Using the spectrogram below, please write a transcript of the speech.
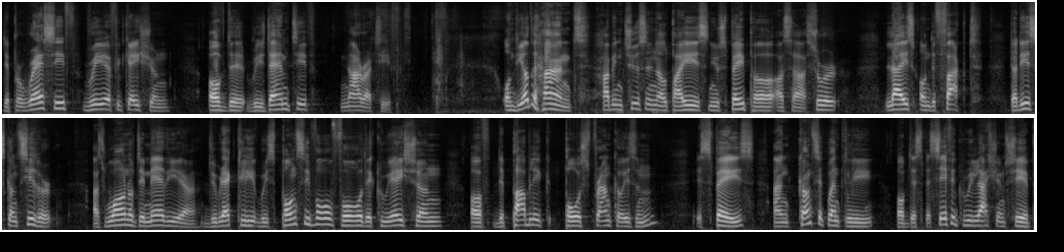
the progressive reification of the redemptive narrative. On the other hand, having chosen El País newspaper as a source lies on the fact that it is considered as one of the media directly responsible for the creation of the public post-Francoism space and consequently of the specific relationship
